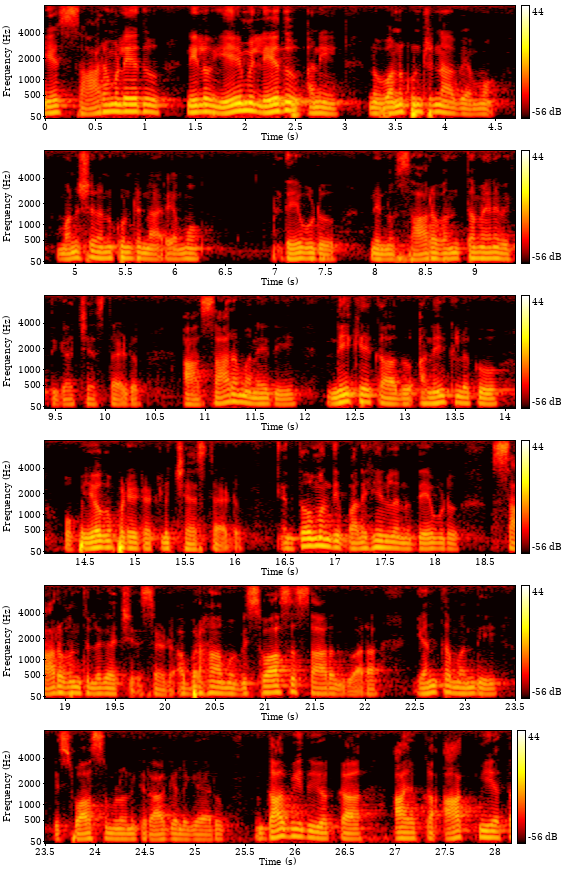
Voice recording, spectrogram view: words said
ఏ సారము లేదు నీలో ఏమి లేదు అని నువ్వు అనుకుంటున్నావేమో మనుషులు అనుకుంటున్నారేమో దేవుడు నిన్ను సారవంతమైన వ్యక్తిగా చేస్తాడు. ఆ సారం అనేది నీకే కాదు అనేకులకు ఉపయోగపడేటట్లు చేస్తాడు. ఎంతోమంది బలహీనులను దేవుడు సారవంతులుగా చేశాడు. అబ్రహాము విశ్వాస సారం ద్వారా ఎంతమంది విశ్వాసంలోనికి రాగలిగారు. దావీదు యొక్క ఆ యొక్క ఆత్మీయత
